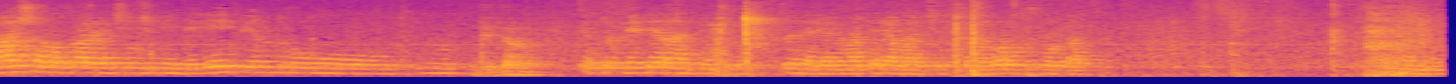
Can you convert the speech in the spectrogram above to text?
mai și alocarea 5.000 de lei pentru, pentru veterani, pentru susținerea materială acestora? Vă rog să votați. Nimeni.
